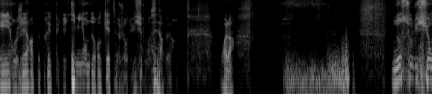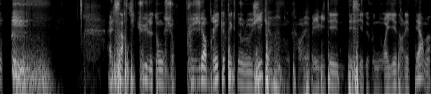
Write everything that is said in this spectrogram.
et on gère à peu près plus de 10 millions de requêtes aujourd'hui sur nos serveurs. Voilà. Nos solutions, elles s'articulent donc sur plusieurs briques technologiques. on va éviter d'essayer de vous noyer dans les termes.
